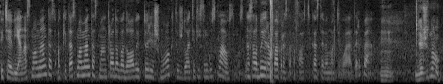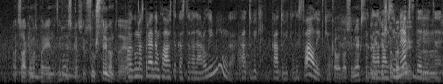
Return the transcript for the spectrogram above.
Tai čia vienas momentas, o kitas momentas, man atrodo, vadovai turi išmokti užduoti teisingus klausimus. Nes labai yra paprasta paklausti, kas tave motivuoja darbe. Mhm. Nežinau atsakymas pareina ir viskas, ir užstrigom tada. O Ja. jeigu mes pradedam klausti, kas tave daro laimingą, ką tu veiki, ką tu veiki laisvalaikiu, Ką labiausiai mėgsti ką daryti. to, labiausiai ką mėgsti daryti, ar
